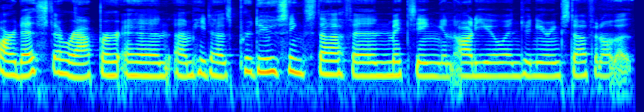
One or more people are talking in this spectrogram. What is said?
artist a rapper and um, he does producing stuff and mixing and audio engineering stuff and all that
